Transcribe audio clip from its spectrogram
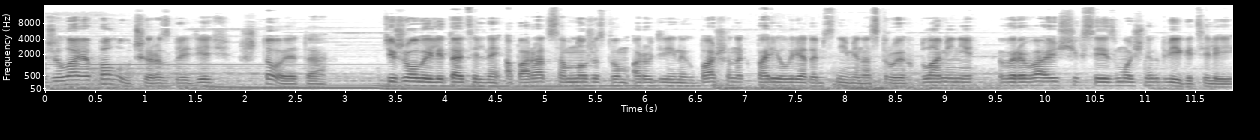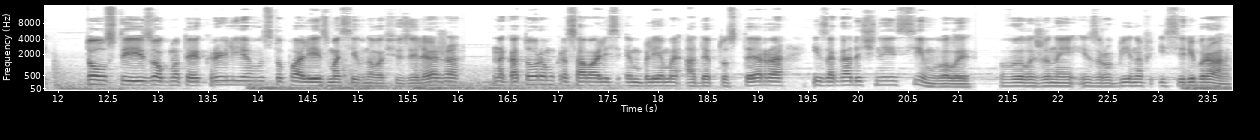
желая получше разглядеть, что это. Тяжелый летательный аппарат со множеством орудийных башенок парил рядом с ними на струях пламени, вырывающихся из мощных двигателей. Толстые изогнутые крылья выступали из массивного фюзеляжа, на котором красовались эмблемы Адептус Терра и загадочные символы, выложенные из рубинов и серебра.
